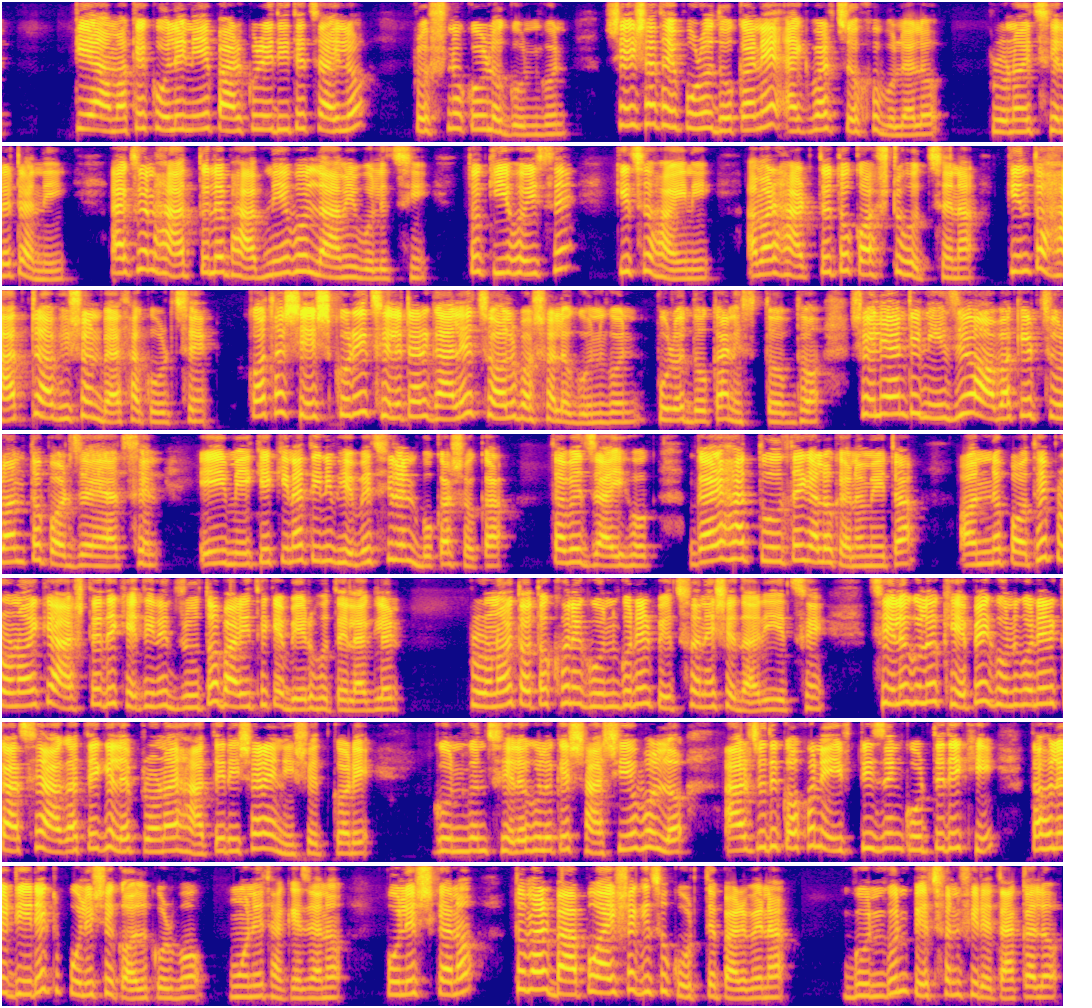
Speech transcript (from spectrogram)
কে আমাকে কোলে নিয়ে পার করে দিতে চাইলো? প্রশ্ন করল গুনগুন। সেই সাথে পুরো দোকানে একবার চোখও বুলালো। প্রণয় ছেলেটা নেই। একজন হাত তুলে ভাব নিয়ে বলল, আমি বলেছি। তো কি হয়েছে কিছু হয়নি। আমার হাঁটতে তো কষ্ট হচ্ছে না, কিন্তু হাতটা ভীষণ ব্যথা করছে। কথা শেষ করেই ছেলেটার গালে চল বসালো গুনগুন। পুরো দোকান স্তব্ধ। শৈলী নিজেও অবাকের চূড়ান্ত পর্যায়ে আছেন। এই মেয়েকে কিনা তিনি ভেবেছিলেন বোকাশোকা তবে যাই হোক, গায়ে হাত তুলতে গেল কেন মেয়েটা? অন্য পথে প্রণয়কে আসতে দেখে তিনি দ্রুত বাড়ি থেকে বের হতে লাগলেন। প্রণয় ততক্ষণে গুনগুনের পেছনে এসে দাঁড়িয়েছে। ছেলেগুলো খেপে গুনগুনের কাছে আগাতে গেলে প্রণয় হাতের ইশারায় নিষেধ করে। গুনগুন ছেলেগুলোকে শাসিয়ে বলল, আর যদি কখনো ইফটিজিং করতে দেখি, তাহলে ডিরেক্ট পুলিশে কল করব। মনে থাকে যেন, পুলিশ কেন? তোমার বাপও আয়সা কিছু করতে পারবে না। গুনগুন পেছন ফিরে তাকালো।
